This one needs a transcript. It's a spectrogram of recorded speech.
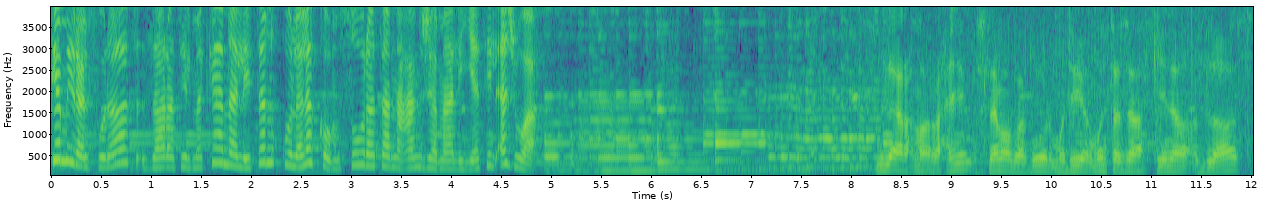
كاميرا الفرات زارت المكان لتنقل لكم صورة عن جمالية الأجواء. بسم الله الرحمن الرحيم. سليمان بربور مدير منتزه كينا بلاس.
